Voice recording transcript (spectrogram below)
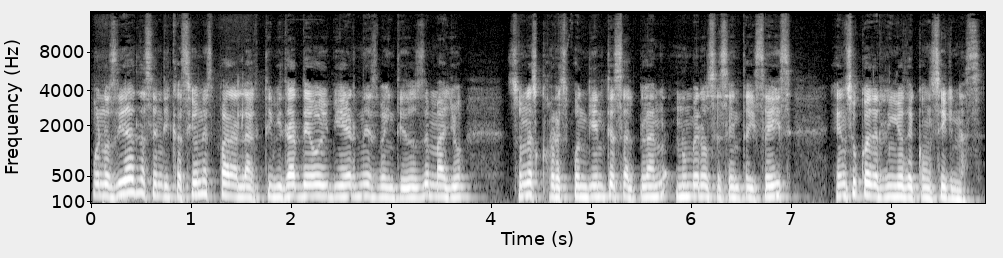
Buenos días, las indicaciones para la actividad de hoy viernes 22 de mayo son las correspondientes al plan número 66 en su cuadernillo de consignas.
